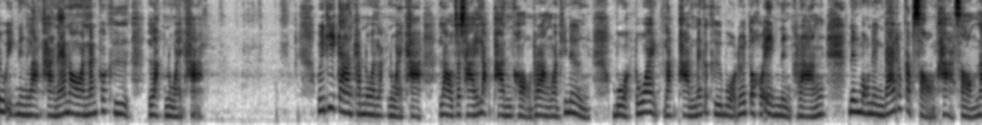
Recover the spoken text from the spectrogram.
ดูอีกหนึ่งหลักค่ะแน่นอนนั่นก็คือหลักหน่วยค่ะ วิธีการคำนวณหลักหน่วยค่ะ เราจะใช้หลักพันของรางวัลที่ 1 บวกด้วยหลักพันนั่นก็คือบวกด้วยตัวเขาเอง 1 ครั้ง1บวก1ได้เท่ากับ 2 ค่ะ 2น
